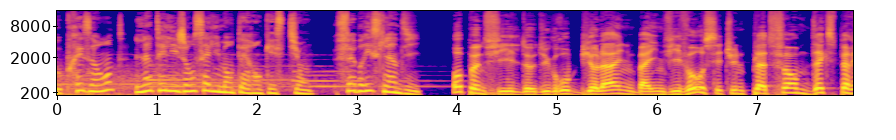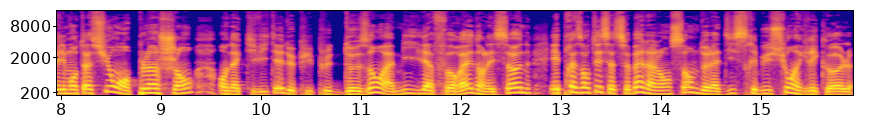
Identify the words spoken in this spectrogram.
Présente l'intelligence alimentaire en question. Fabrice Lundi. Openfield du groupe Bioline by InVivo, c'est une plateforme d'expérimentation en plein champ, en activité depuis plus de deux ans à Milly-la-Forêt dans l'Essonne et présentée cette semaine à l'ensemble de la distribution agricole,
